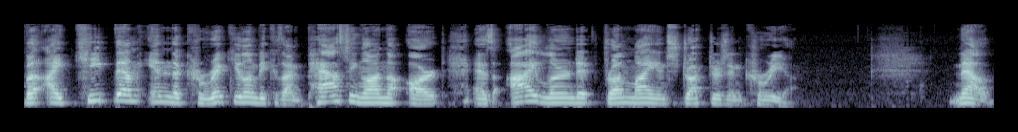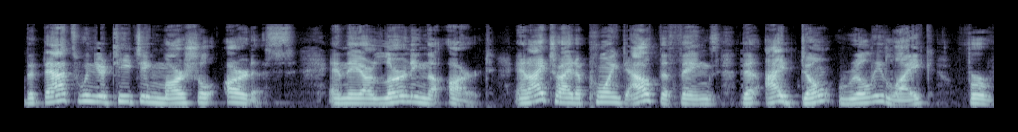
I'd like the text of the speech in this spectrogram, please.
but I keep them in the curriculum because I'm passing on the art as I learned it from my instructors in Korea. Now, but that's when you're teaching martial artists and they are learning the art. And I try to point out the things that I don't really like for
